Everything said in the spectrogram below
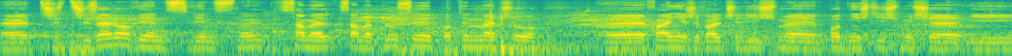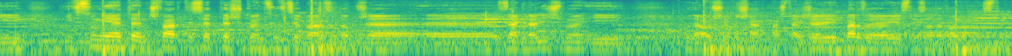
e, 3 3-0, więc, więc no, same, same plusy po tym meczu. E, Fajnie, że walczyliśmy, podnieśliśmy się i, i w sumie ten czwarty set też w końcówce bardzo dobrze e, zagraliśmy i udało się wyszarpać. Także bardzo jestem zadowolony z tego.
